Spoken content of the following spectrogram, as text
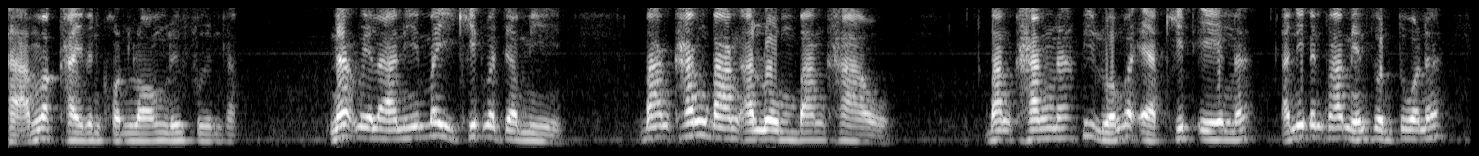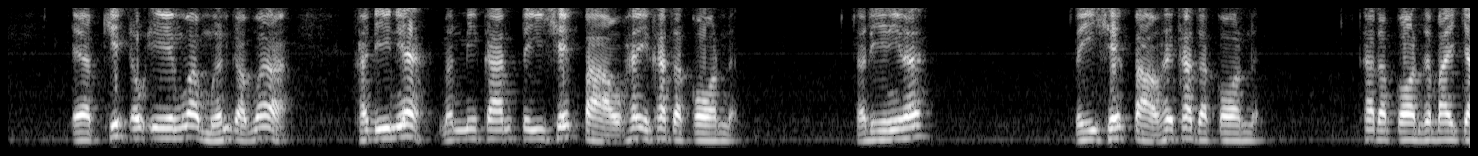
ถามว่าใครเป็นคนร้องรื้อฟื้นครับณเวลานี้ไม่คิดว่าจะมีบางครั้งบางอารมณ์บางข่าว บางครั้งนะ พี่หลวงก็แอบคิดเองนะ อันนี้เป็นความเห็นส่วนตัวนะ แอบคิดเอาเองว่าเหมือนกับว่า คดีเนี้ยมันมีการตีเช็คเปล่าให้ฆาตกรน่ะคดีนี้นะ ตีเช็คเปล่าให้ฆาตกรฆาตกรสบายใจ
